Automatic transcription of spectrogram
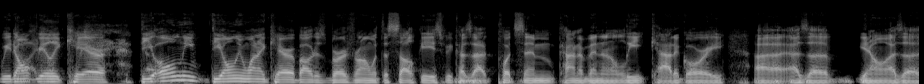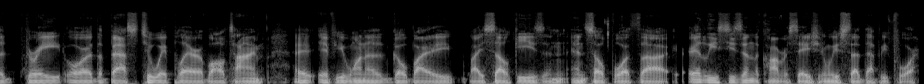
we don't really care. The only the only one I care about is Bergeron with the Selkes because that puts him kind of in an elite category uh, as a you know as a great or the best two way player of all time. If you want to go by by Selkes and and so forth, uh, at least he's in the conversation. We've said that before.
